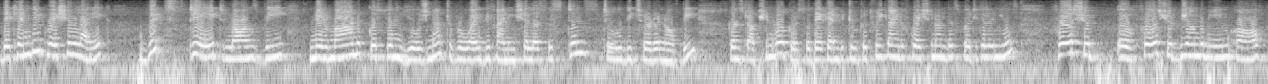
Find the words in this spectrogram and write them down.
there can be a question like which state launched the Nirman Kusum Yojana to provide the financial assistance to the children of the construction workers. So there can be two to three kind of question on this particular news. First should uh, first should be on the name of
